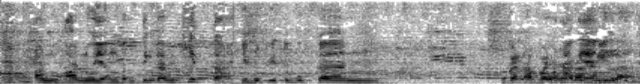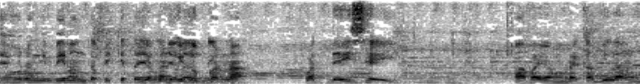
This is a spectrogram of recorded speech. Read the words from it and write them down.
Mm-mm. anu-anu yang penting kan kita. Hidup itu bukan bukan apa yang orang, orang, yang bilang. eh, orang yang bilang tapi kita yang jangan hidup menjalani. karena what they say. Apa yang mereka bilang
